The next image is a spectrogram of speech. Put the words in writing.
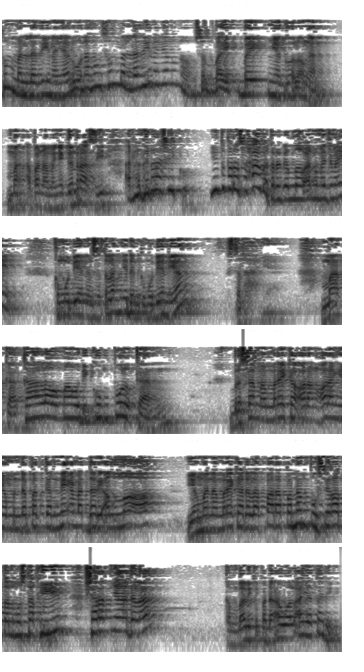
thumma alladhina yalunahum, thumma alladhina yalunahum. Sebaik-baiknya golongan, apa namanya generasi adalah generasiku. Itu para sahabat radhiyallahu anhum ajma'in. Kemudian yang setelahnya dan kemudian yang setelahnya. Maka kalau mau dikumpulkan bersama mereka orang-orang yang mendapatkan nikmat dari Allah, yang mana mereka adalah para penempuh siratal mustaqim, syaratnya adalah kembali kepada awal ayat tadi.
